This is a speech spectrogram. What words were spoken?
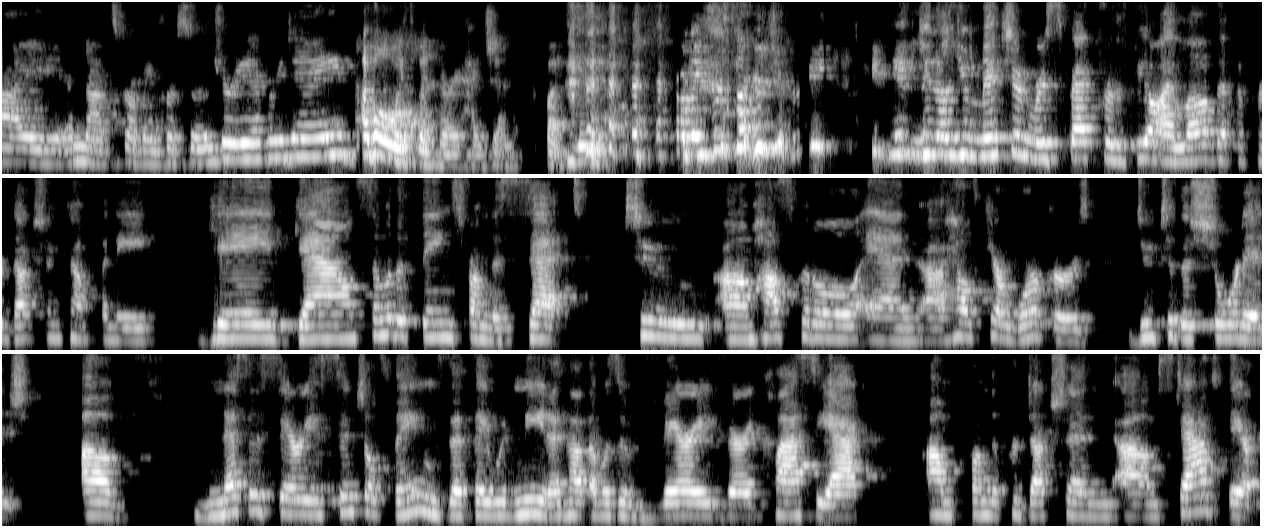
i am not scrubbing for surgery every day. I've always been very hygienic but you know, scrubbing for surgery. You know you mentioned respect for the field. I love that the production company gave gowns some of the things from the set to um, hospital and uh, healthcare workers due to the shortage of necessary essential things that they would need. I thought that was a very, very classy act um, from the production um, staff there.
